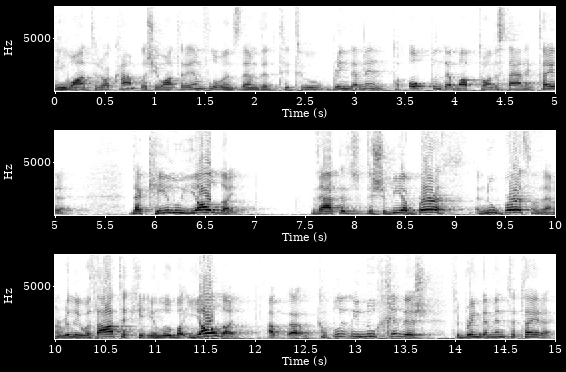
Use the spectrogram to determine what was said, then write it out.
he wanted to accomplish, he wanted to influence them, to, to, bring them in, to open them up to understanding Torah. The Kilu Yoldai, that there should be a birth, a new birth in them, and really without the Kilu, but Yoldai, a, a completely new Chiddush to bring them into Torah.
